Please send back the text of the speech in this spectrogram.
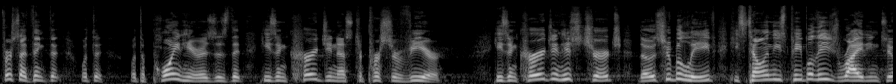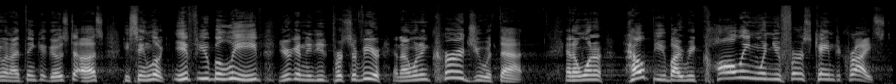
First, I think that what the, what the point here is, is that he's encouraging us to persevere. He's encouraging his church, those who believe. He's telling these people that he's writing to, and I think it goes to us. He's saying, look, if you believe, you're going to need to persevere. And I want to encourage you with that. And I want to help you by recalling when you first came to Christ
